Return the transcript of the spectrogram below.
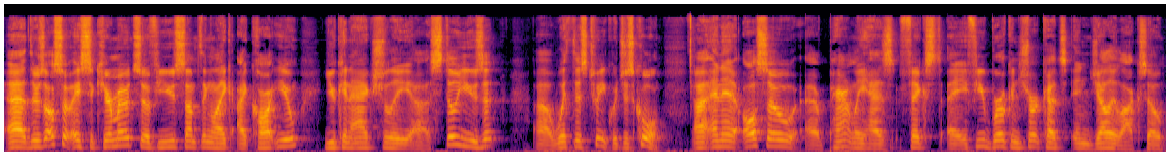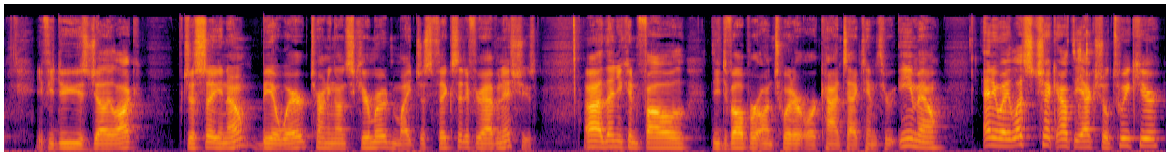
Uh, there's also a secure mode, so if you use something like iCaughtU, you can actually uh, still use it. Uh, with this tweak, which is cool. Uh, and it also apparently has fixed a few broken shortcuts in JellyLock. So if you do use Jelly JellyLock, just so you know, be aware, turning on secure mode might just fix it if you're having issues. Uh, then you can follow the developer on Twitter or contact him through email. Anyway, let's check out the actual tweak here.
